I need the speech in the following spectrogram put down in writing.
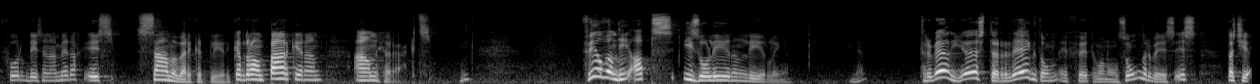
voor deze namiddag is samenwerkend leren. Ik heb er al een paar keer aan aangeraakt. Veel van die apps isoleren leerlingen. Terwijl juist de rijkdom in feite van ons onderwijs is dat je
